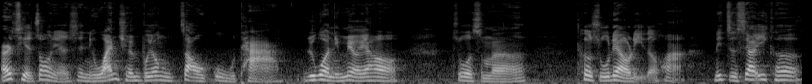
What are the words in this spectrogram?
而且重点是你完全不用照顾它。如果你没有要做什么特殊料理的话，你只需要一颗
